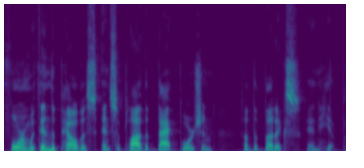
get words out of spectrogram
form within the pelvis and supply the back portion of the buttocks and hip.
